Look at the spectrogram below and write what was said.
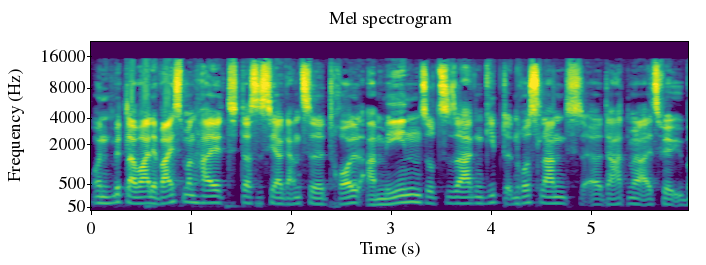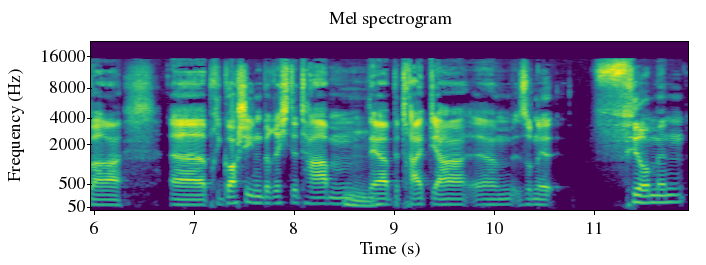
Und mittlerweile weiß man halt, dass es ja ganze Trollarmeen sozusagen gibt in Russland. Äh, da hatten wir, als wir über äh, Prigoshin berichtet haben, der betreibt ja ähm, so eine Firmen,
